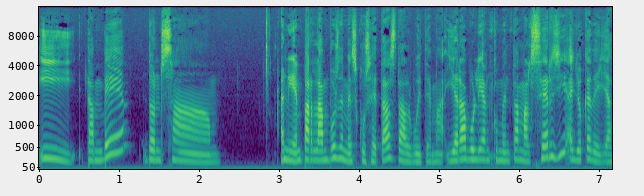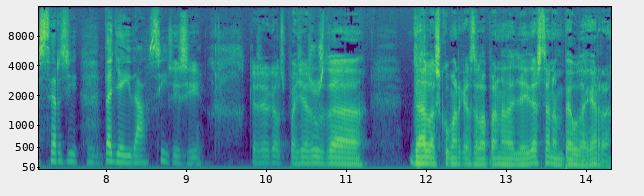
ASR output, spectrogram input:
I també doncs, eh, anirem parlant-vos de més cosetes del 8M. I ara volíem comentar amb el Sergi allò que deia Sergi de Lleida. Sí, Sí, sí. Que és que els pagesos de, de les comarques de la plana de Lleida estan en peu de guerra.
